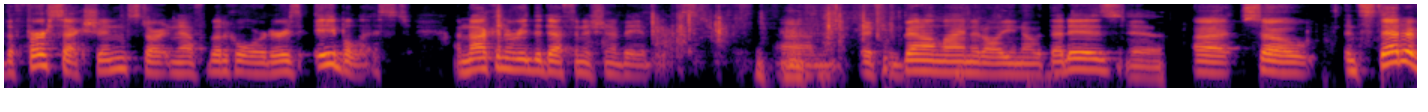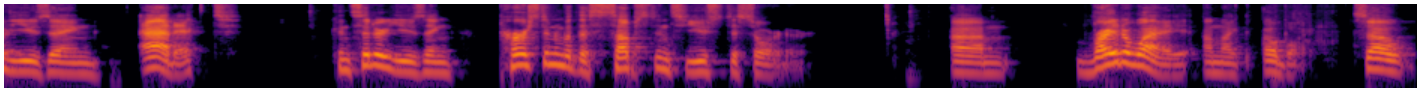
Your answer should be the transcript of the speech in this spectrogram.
the first section start in alphabetical order is ableist i'm not going to read the definition of ableist um, if you've been online at all you know what that is yeah. uh, so instead of using addict, consider using person with a substance use disorder. Um, right away, I'm like, oh boy. So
